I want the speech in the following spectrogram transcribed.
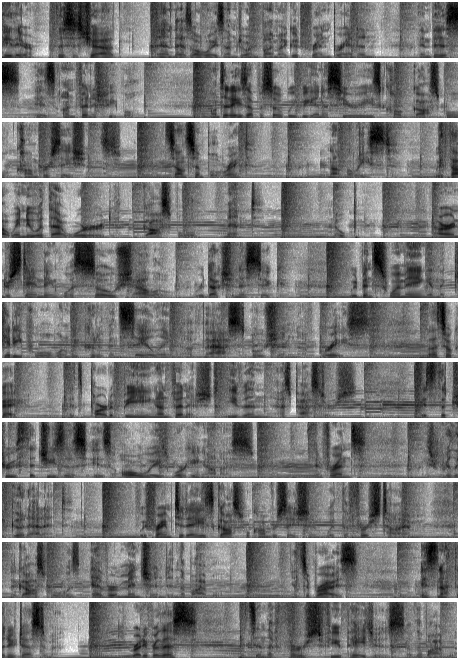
Hey there, this is Chad, and as always, I'm joined by my good friend Brandon, and this is Unfinished People. On today's episode, we begin a series called Gospel Conversations. Sounds simple, right? Not in the least. We thought we knew what that word, gospel, meant. Nope. Our understanding was so shallow, reductionistic. We'd been swimming in the kiddie pool when we could have been sailing a vast ocean of grace. But that's okay. It's part of being unfinished, even as pastors. It's the truth that Jesus is always working on us. And friends, he's really good at it. We frame today's gospel conversation with the first time the gospel was ever mentioned in the Bible. And surprise, it's not the New Testament. You ready for this? It's in the first few pages of the Bible.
